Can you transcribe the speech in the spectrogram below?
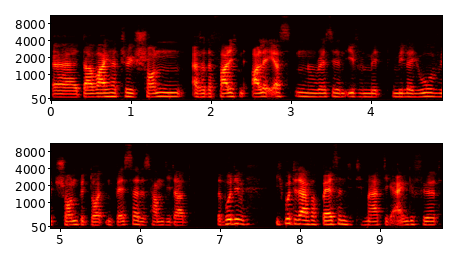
äh, da war ich natürlich schon, also da fand ich den allerersten Resident Evil mit Mila Jovovich schon bedeutend besser. Das haben die da, da wurde, ich wurde da einfach besser in die Thematik eingeführt.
